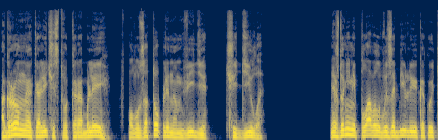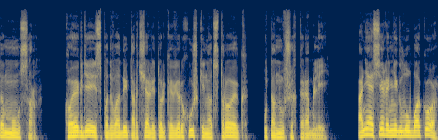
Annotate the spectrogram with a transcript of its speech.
Огромное количество кораблей в полузатопленном виде чадило. Между ними плавал в изобилии какой-то мусор. Кое-где из-под воды торчали только верхушки надстроек утонувших кораблей. Они осели неглубоко,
